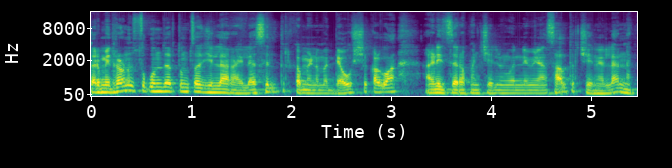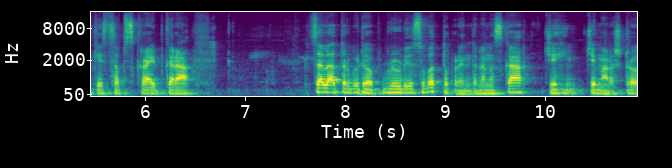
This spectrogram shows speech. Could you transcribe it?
तर मित्रांनो चुकून जर तुमचा जिल्हा राहिला असेल तर कमेंटमध्ये अवश्य कळवा आणि जर आपण चॅनलवर नवीन असाल तर चॅनलला नक्कीच सबस्क्राईब करा. चला तर भेटू आपल्या व्हिडिओसोबत. तोपर्यंत नमस्कार. जय हिंद जय महाराष्ट्र.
